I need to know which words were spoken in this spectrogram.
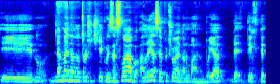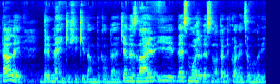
І ну, для мене воно трошечки якось заслабо, але я себе почуваю нормально, бо я тих деталей дрібненьких, які там викладають, я не знаю, і десь може десь воно там відкладеться в голові.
